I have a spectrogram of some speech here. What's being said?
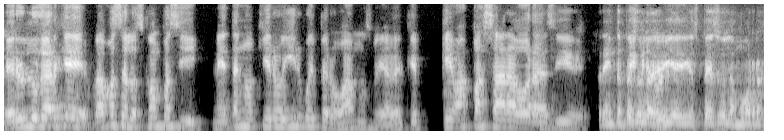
Era un lugar que vamos a los compas y neta no quiero ir, güey, pero vamos, güey, a ver qué, qué va a pasar ahora, sí, güey. 30 pesos la bebida y 10 pesos la morra.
